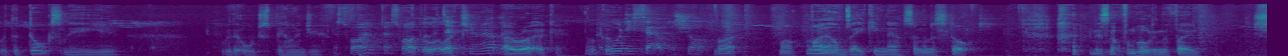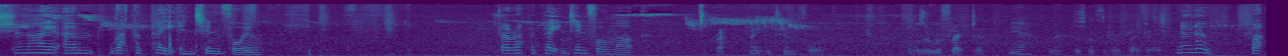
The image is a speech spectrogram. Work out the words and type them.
with the dogs near you, with it all just behind you. That's why. That's why I put the like- deck chair out oh, there. Oh right, okay. Oh, I've already set up the shop. Right. Well, my arm's aching now, so I'm going to stop. and it's not from holding the phone. Shall I um, wrap a plate in tin foil? Shall I wrap a plate in tin foil, Mark? Wrap a plate in tin foil. What was a reflector? Yeah. No, there's nothing to reflect it off. No, no. But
